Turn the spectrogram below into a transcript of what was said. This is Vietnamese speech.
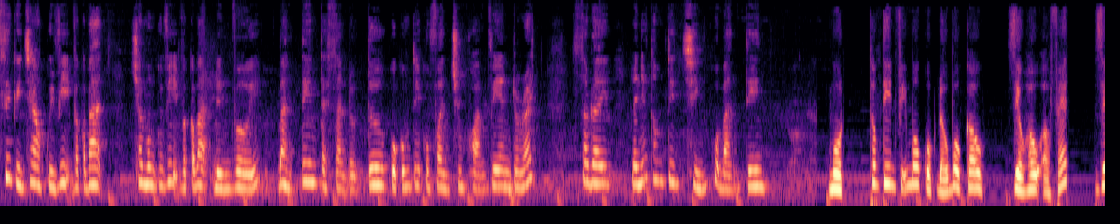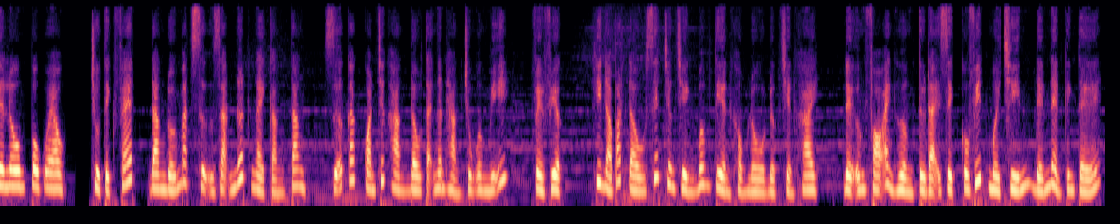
Xin kính chào quý vị và các bạn. Chào mừng quý vị và các bạn đến với bản tin tài sản đầu tư của công ty cổ phần chứng khoán VN Direct. Sau đây là những thông tin chính của bản tin. 1. Thông tin vĩ mô cuộc đấu bầu câu, diều hâu ở Fed, Jerome Powell, Chủ tịch Fed đang đối mặt sự dạn nứt ngày càng tăng giữa các quan chức hàng đầu tại Ngân hàng Trung ương Mỹ về việc khi nào bắt đầu siết chương trình bơm tiền khổng lồ được triển khai để ứng phó ảnh hưởng từ đại dịch COVID-19 đến nền kinh tế.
